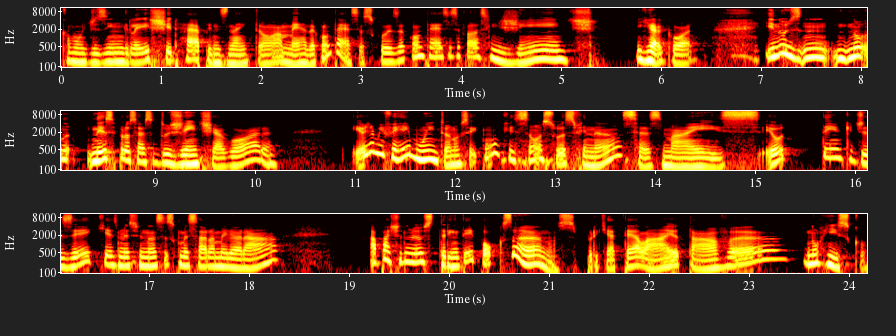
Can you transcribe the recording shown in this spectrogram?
como diz em inglês, shit happens, né? Então a merda acontece, as coisas acontecem e você fala assim, gente, e agora? E no, no, nesse processo do gente agora, eu já me ferrei muito, eu não sei como que são as suas finanças, mas eu tenho que dizer que as minhas finanças começaram a melhorar a partir dos meus 30 e poucos anos, porque até lá eu estava no risco,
